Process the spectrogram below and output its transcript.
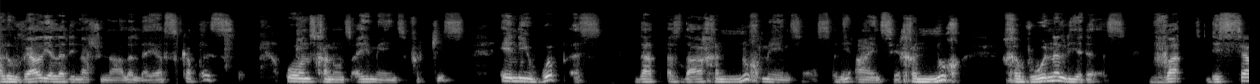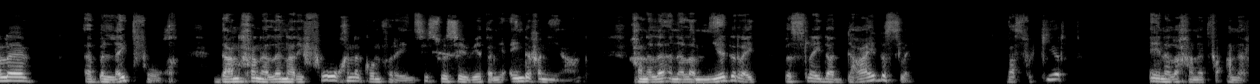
alhoewel julle die nasionale leierskap is. Ons gaan ons eie mense verkies. En die hoop is dat as daar genoeg mense is in die ANC genoeg gewone lede is wat dieselfde 'n beleid volg, dan gaan hulle na die volgende konferensie, soos jy weet aan die einde van die jaar, gaan hulle in hulle meerderheid besluit dat daai besluit was verkeerd en hulle gaan dit verander.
